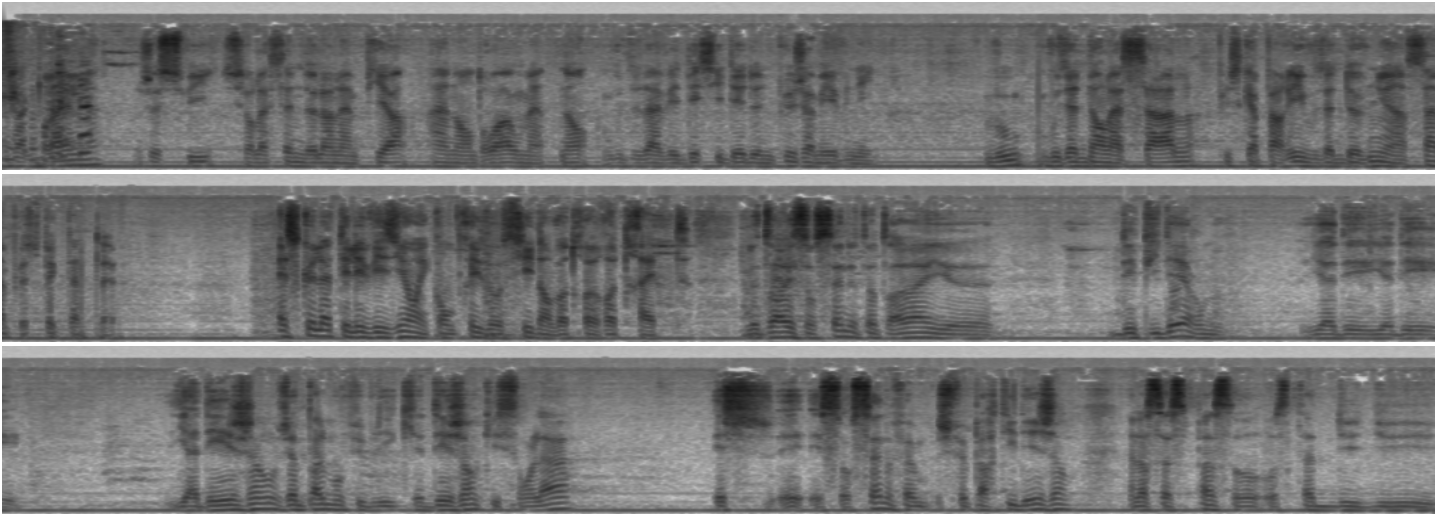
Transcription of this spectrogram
Jacques Brel, je suis sur la scène de l'Olympia, un endroit où maintenant vous avez décidé de ne plus jamais venir. Vous, vous êtes dans la salle, puisqu'à Paris vous êtes devenu un simple spectateur. Est-ce que la télévision est comprise aussi dans votre retraite Le travail sur scène est un travail euh, d'épiderme. Il y a des, il y a des, il y a des gens. J'aime pas le mot public. Il y a des gens qui sont là. Et, sur scène, enfin, je fais partie des gens. Alors ça se passe au, stade du,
